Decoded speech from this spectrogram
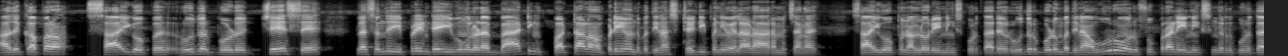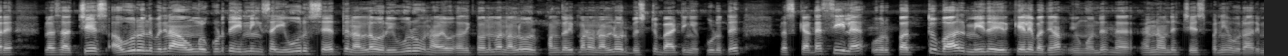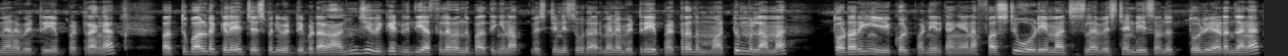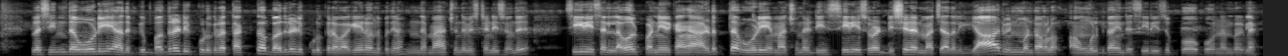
அதுக்கப்புறம் சாய் கோப்பு ரூதர் போர்டு சேஸு ப்ளஸ் வந்து இப்படின்ட்டு இவங்களோட பேட்டிங் பட்டாளம் அப்படியே வந்து பார்த்திங்கன்னா ஸ்டடி பண்ணி விளாட ஆரம்பித்தாங்க சாய் கோப்பு நல்ல ஒரு இன்னிங்ஸ் கொடுத்தாரு. ரூதர் போர்டும் பார்த்தீங்கன்னா அவரும் ஒரு சூப்பரான இன்னிங்ஸுங்கிறது கொடுத்தாரு. ப்ளஸ் சேஸ் அவரும் வந்து பார்த்தீங்கன்னா அவங்களுக்கு கொடுத்த இன்னிங்ஸை இவரும் சேர்த்து நல்ல ஒரு இவரும் நல்ல- அதுக்கு தகுந்த மாதிரி நல்ல ஒரு பங்களிப்பான ஒரு நல்ல ஒரு பெஸ்ட் பேட்டிங்கை கொடுத்து ப்ளஸ் கடைசியில் ஒரு பத்து பால் மீத இருக்கையிலே பார்த்தீங்கன்னா இவங்க வந்து இந்த ரன்னை வந்து சேஸ் பண்ணி ஒரு அருமையான வெற்றியை பெற்றாங்க. பத்து பால் இருக்கையிலேயே சேஸ் பண்ணி வெற்றி பெற்றாங்க. அஞ்சு விக்கெட் வித்தியாசத்தில் வந்து பார்த்தீங்கன்னா வெஸ்ட் இண்டீஸ் ஒரு அருமையான வெற்றியை பெற்றது மட்டும் இல்லாமல் தொடரையும் ஈக்குவல் பண்ணியிருக்காங்க. ஏன்னா ஃபஸ்ட்டு ஓடிய மேட்சஸில் வெஸ்ட் இண்டீஸ் வந்து தோல்வி அடைஞ்சாங்க. ப்ளஸ் இந்த ஓடியை அதுக்கு பதிலடி கொடுக்குற தக்க பதிலடி கொடுக்குற வகையில் வந்து பார்த்திங்கன்னா இந்த மேட்ச் வந்து வெஸ்ட் இண்டீஸ் வந்து சீரீஸை லெவல் பண்ணியிருக்காங்க. அடுத்த ஓடிய மேட்ச் வந்து டி சீரீஸோட டிசைடட் மேட்ச் அதில் யார் வின் பண்ணுறாங்களோ அவங்களுக்கு தான் இந்த சீரீஸு போக போகும் நண்பர்களே.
